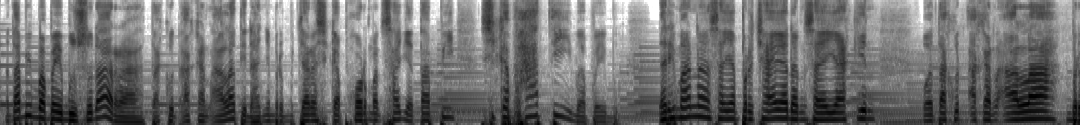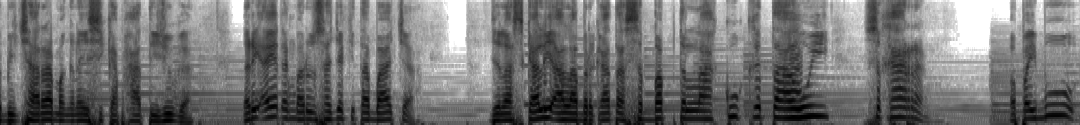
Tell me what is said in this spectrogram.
Tetapi Bapak Ibu Saudara, takut akan Allah tidak hanya berbicara sikap hormat saja, tapi sikap hati Bapak Ibu. Dari mana saya percaya dan saya yakin bahwa takut akan Allah berbicara mengenai sikap hati juga. Dari ayat yang baru saja kita baca, jelas sekali Allah berkata, sebab telah ku ketahui sekarang. Bapak Ibu,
